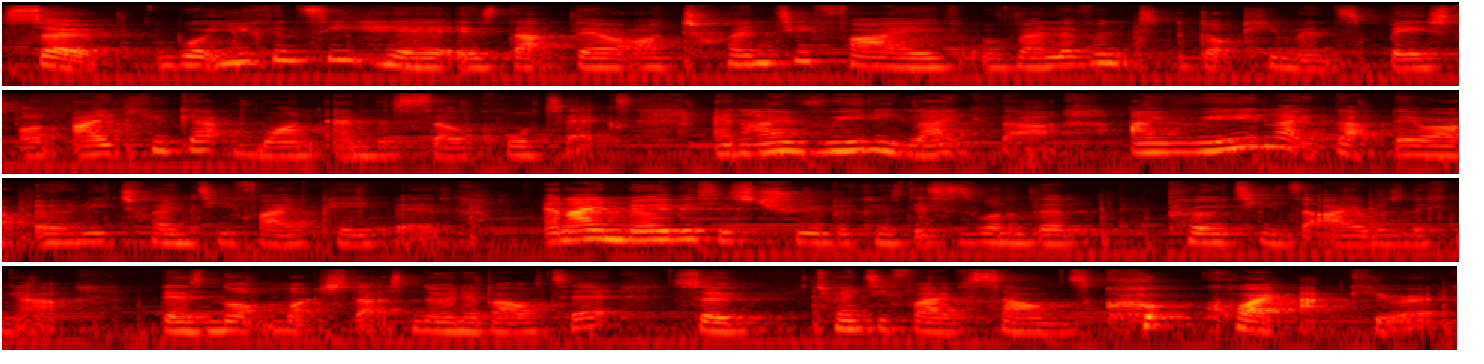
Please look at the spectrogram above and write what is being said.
So what you can see here is that there are 25 relevant documents based on IQGAP1 and the cell cortex. And I really like that. I really like that there are only 25 papers. And I know this is true because this is one of the proteins that I was looking at. There's not much that's known about it. So 25 sounds quite accurate.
